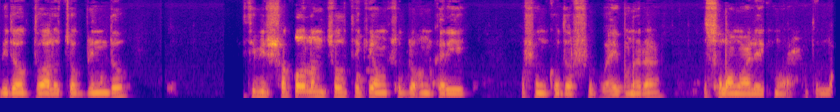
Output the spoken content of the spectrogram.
বিদগ্ধ আলোচক বৃন্দ পৃথিবীর সকল অঞ্চল থেকে অংশগ্রহণকারী অসংখ্য দর্শক ভাই বোনেরা আসসালামু আলাইকুম রহমতুল্লাহ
